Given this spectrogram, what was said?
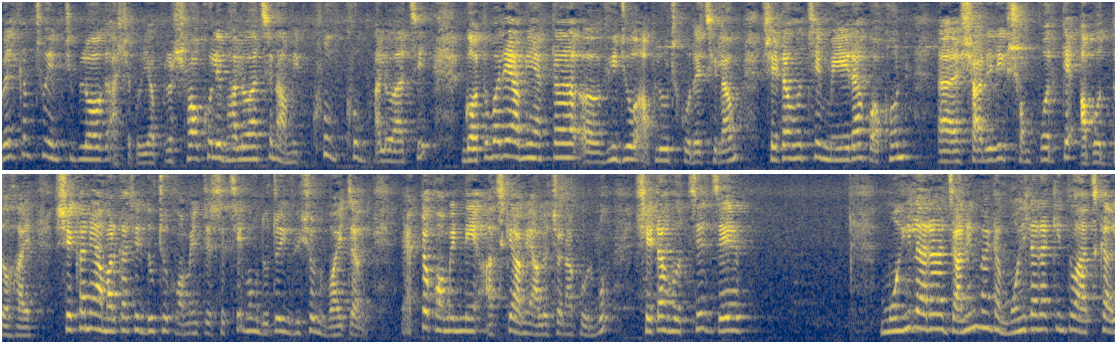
ওয়েলকাম টু এমটি ব্লগ আশা করি আপনারা সকলে ভালো আছেন, আমি খুব খুব ভালো আছি। গতবারে আমি একটা ভিডিও আপলোড করেছিলাম, সেটা হচ্ছে মেয়েরা কখন শারীরিক সম্পর্কে আবদ্ধ হয়। সেখানে আমার কাছে দুটো কমেন্ট এসেছে এবং দুটোই ভীষণ ভাইটাল একটা কমেন্ট নিয়ে আজকে আমি আলোচনা করব, সেটা হচ্ছে যে মহিলারা, জানেন ম্যাডাম, মহিলারা কিন্তু আজকাল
